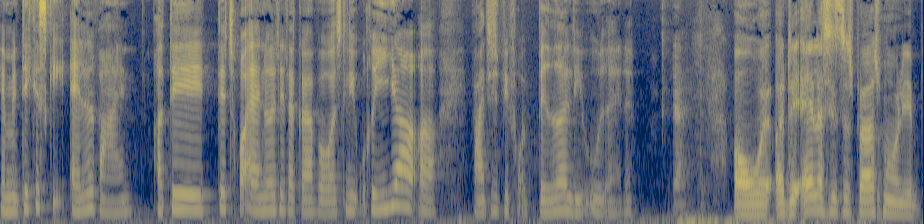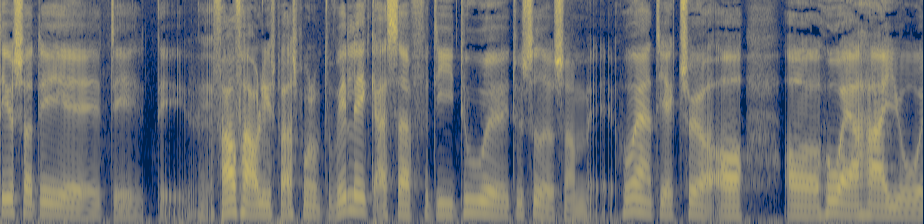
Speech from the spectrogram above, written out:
jamen det kan ske alle vejen. Og det, det tror jeg er noget af det, der gør vores liv rigere, og faktisk vi får et bedre liv ud af det. Ja. Og, øh, og det aller sidste spørgsmål, jamen, det er jo så det, øh, det, det fagfaglige spørgsmål, om du vil ikke, altså fordi du, øh, du sidder jo som HR-direktør, og, og HR har jo,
